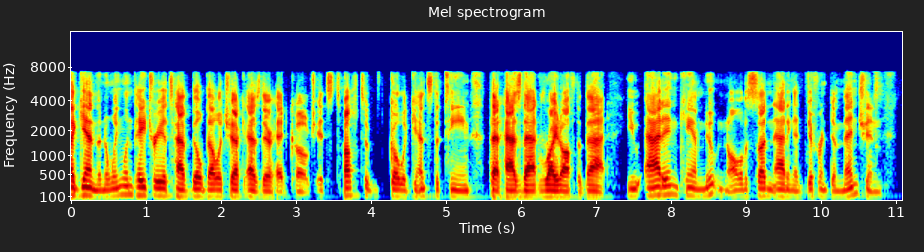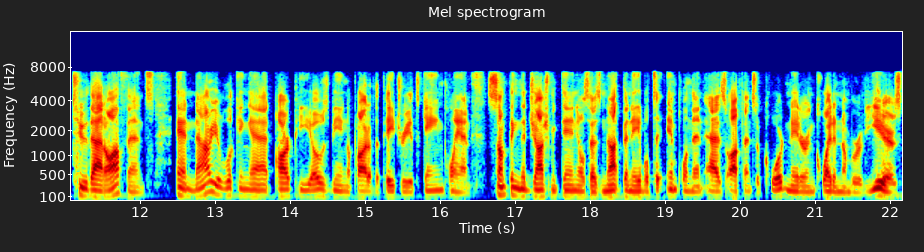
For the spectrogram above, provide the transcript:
again, the New England Patriots have Bill Belichick as their head coach. It's tough to go against a team that has that right off the bat. You add in Cam Newton, all of a sudden adding a different dimension to that offense. And now you're looking at RPOs being a part of the Patriots game plan, something that Josh McDaniels has not been able to implement as offensive coordinator in quite a number of years.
